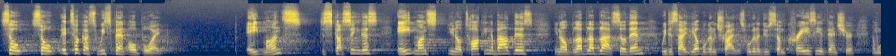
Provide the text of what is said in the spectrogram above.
so so it took us we spent oh boy 8 months discussing this, eight months, you know, talking about this, you know, blah, blah, blah. So then we decided, yep, we're to try this. We're to do some crazy adventure and we're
